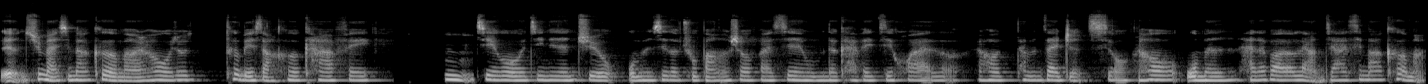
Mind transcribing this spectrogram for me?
嗯，去买星巴克嘛，然后我就特别想喝咖啡。嗯，结果我今天去我们系的厨房的时候，发现我们的咖啡机坏了，然后他们在整修。然后我们海德堡有两家星巴克嘛，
